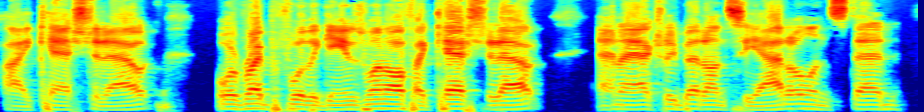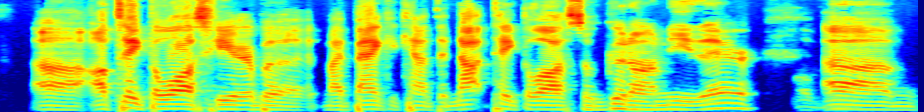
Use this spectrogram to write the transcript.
I cashed it out or right before the games went off, I cashed it out and I actually bet on Seattle instead. Uh, I'll take the loss here, but my bank account did not take the loss, so good on me there. Um,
